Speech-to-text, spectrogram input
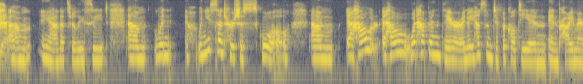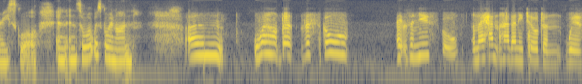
yeah. Um, yeah, that's really sweet. Um, when when you sent her to school, um, yeah. how how what happened there? I know you had some difficulty in, in primary school, and, and so what was going on? Um, well, the the school it was a new school, and they hadn't had any children with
